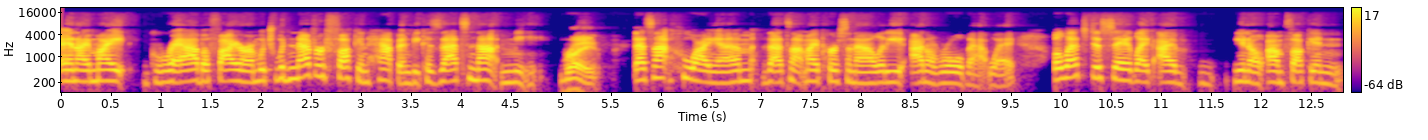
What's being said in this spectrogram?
and i might grab a firearm which would never fucking happen because that's not me Right. That's not who I am. That's not my personality. I don't roll that way. But let's just say like I've you know, I'm fucking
